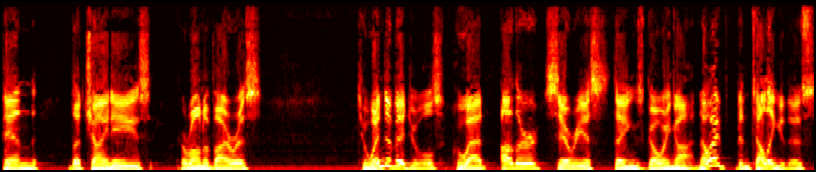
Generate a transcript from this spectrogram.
pinned the Chinese coronavirus to individuals who had other serious things going on. Now, I've been telling you this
